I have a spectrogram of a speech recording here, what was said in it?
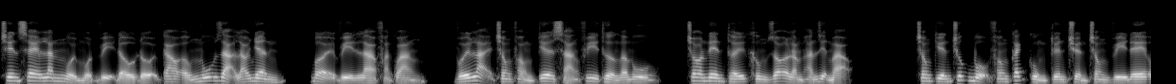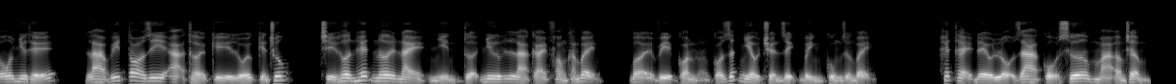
trên xe lăn ngồi một vị đầu đội cao ống mũ dạ lão nhân, bởi vì là phản quang, với lại trong phòng tia sáng phi thường âm u, cho nên thấy không rõ lắm hắn diện mạo. Trong kiến trúc bộ phong cách cùng tuyên truyền trong video như thế, là Victory ạ thời kỳ lối kiến trúc, chỉ hơn hết nơi này nhìn tựa như là cái phòng khám bệnh, bởi vì còn có rất nhiều truyền dịch bình cùng giường bệnh. Hết thảy đều lộ ra cổ xưa mà âm trầm.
